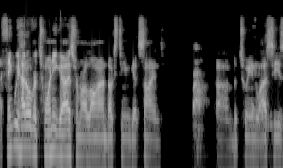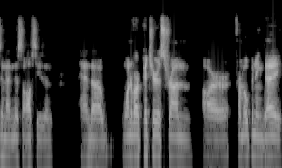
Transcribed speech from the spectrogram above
I think we had over 20 guys from our Long Island Ducks team get signed. Wow. Um, between last season and this off season, and uh, one of our pitchers from our from opening day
